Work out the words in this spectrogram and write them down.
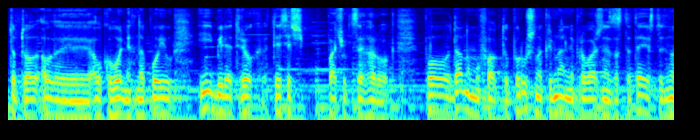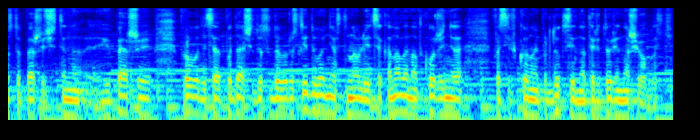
тобто е, алкогольних напоїв, і біля 3 тисяч пачок цигарок. По даному факту порушено кримінальне провадження за статтею 191 частиною 1, проводиться подальше досудове розслідування, встановлюються канали надходження фальсифікованої продукції на території нашої області.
